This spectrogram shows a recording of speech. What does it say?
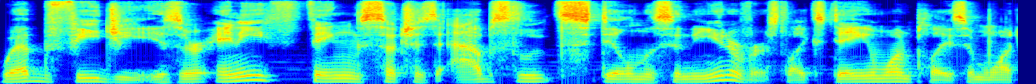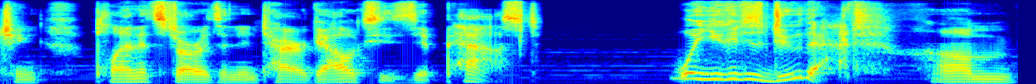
Web Fiji, is there anything such as absolute stillness in the universe, like staying in one place and watching planet stars and entire galaxies zip past? Well, you could just do that. Um,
